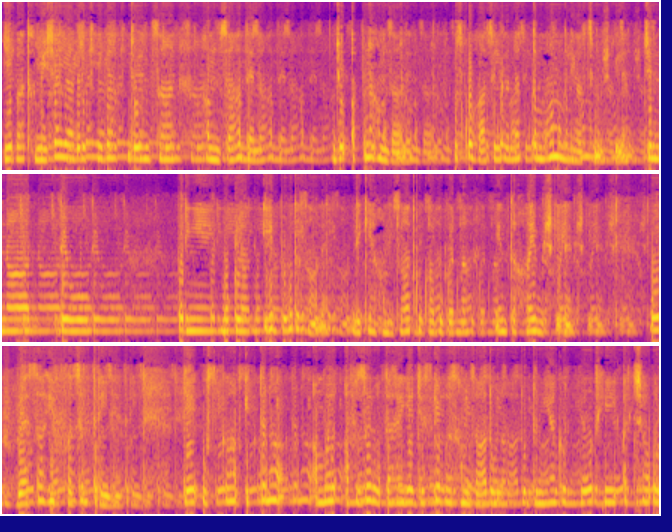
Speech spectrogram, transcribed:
یہ بات ہمیشہ یاد رکھیے گا جو انسان حمزاد ہے نا، جو اپنا حمزاد ہے، اس کو حاصل کرنا تمام عملیات سے مشکل ہے۔ جنات، دیو پرییں مقلات یہ بہت آسان ہے، لیکن حمزات کو قابو کرنا انتہائی مشکل ہے۔ اور ویسا ہی فضل ترین ہے۔ کہ اس کا اتنا عمل افضل ہوتا ہے یا جس کے پاس حمزاد ہونا تو دنیا کا بہت ہی اچھا اور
